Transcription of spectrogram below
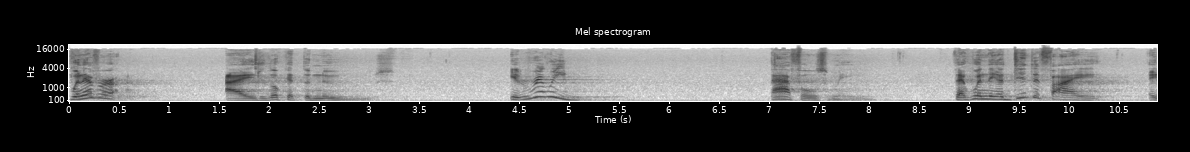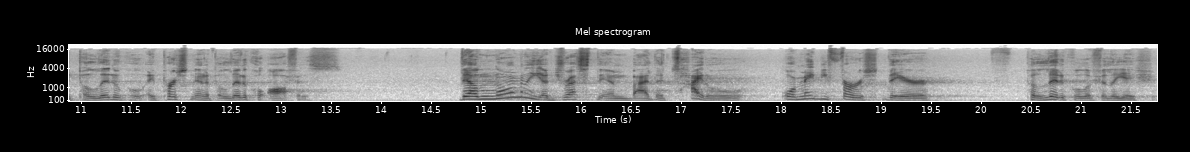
Whenever I look at the news, it really baffles me that when they identify a political, a person in a political office, they'll normally address them by the title or maybe first their political affiliation.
